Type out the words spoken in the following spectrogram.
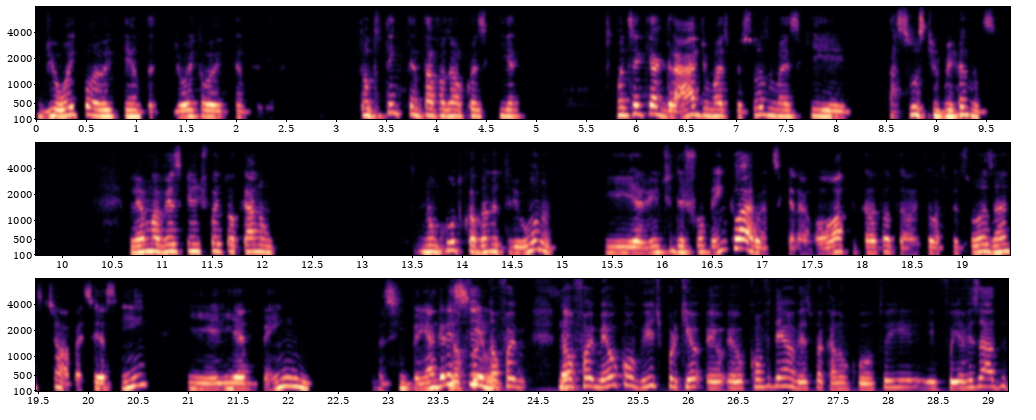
de 8 a 80, de 8 a 80 ali. Né? Então tu tem que tentar fazer uma coisa que pode ser que agrade mais pessoas, mas que assuste menos. lembro uma vez que a gente foi tocar num, num culto com a banda Triuno e a gente deixou bem claro antes que era rock e tal, tal, tal. Então as pessoas antes disseram, ah, vai ser assim e, e é bem assim, bem agressivo. Não foi, não foi, não foi meu convite, porque eu, eu, eu convidei uma vez para cá num culto e, e, fui avisado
